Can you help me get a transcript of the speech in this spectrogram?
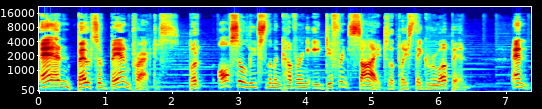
and bouts of band practice, but also leads to them uncovering a different side to the place they grew up in. And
